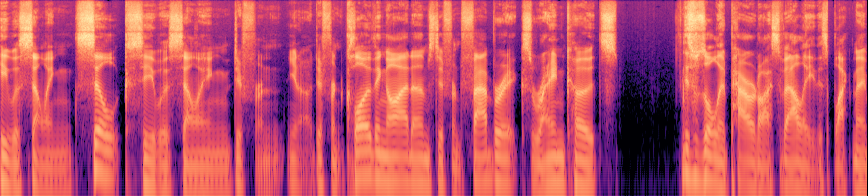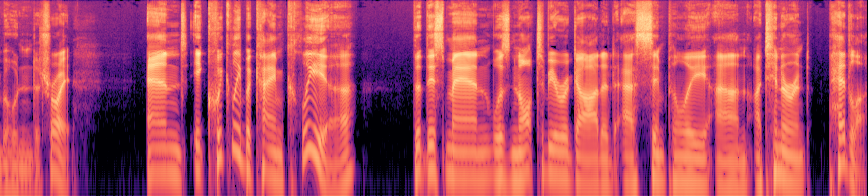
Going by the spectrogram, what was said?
He was selling silks. He was selling different, you know, different clothing items, different fabrics, raincoats. This was all in Paradise Valley, this black neighborhood in Detroit. And it quickly became clear that this man was not to be regarded as simply an itinerant peddler.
